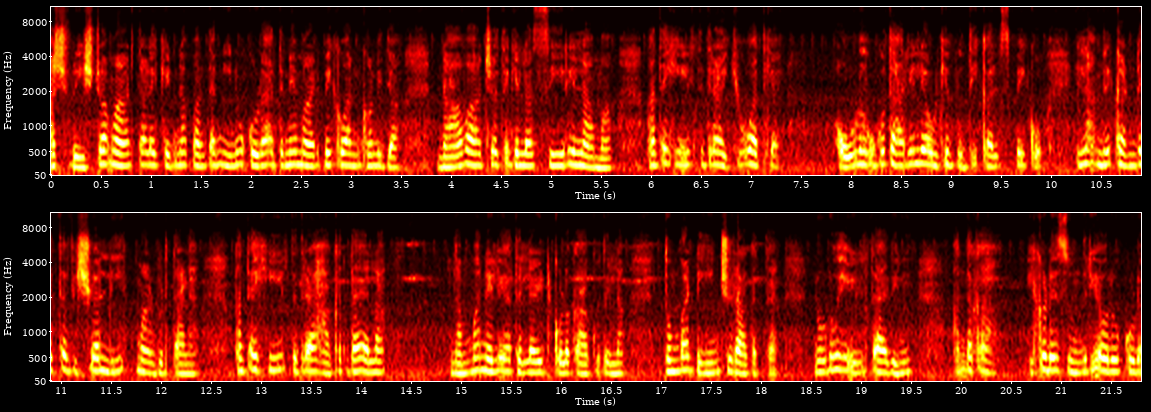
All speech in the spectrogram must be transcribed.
ಆ ಶ್ರೇಷ್ಠ ಮಾಡ್ತಾಳೆ ಕಿಡ್ನಪ್ ಅಂತ ನೀನು ಕೂಡ ಅದನ್ನೇ ಮಾಡಬೇಕು ಅಂದ್ಕೊಂಡಿದ್ಯಾ ನಾವು ಆ ಜೊತೆಗೆಲ್ಲ ಸೇರಿಲ್ಲ ಅಮ್ಮ. ಅಂತ ಹೇಳ್ತಿದ್ರೆ, ಅಯ್ಯೋ ಅದಕ್ಕೆ ಅವಳು ಹೋಗೋ ದಾರಿಲಿ ಅವಳಿಗೆ ಬುದ್ಧಿ ಕಲಿಸ್ಬೇಕು. ಇಲ್ಲ ಅಂದರೆ ಖಂಡಿತ ವಿಷಯ ಲೀಕ್ ಮಾಡಿಬಿಡ್ತಾಳೆ. ಅಂತ ಹೇಳ್ತಿದ್ರೆ ಹಾಗಂತ ಎಲ್ಲ ನಮ್ಮನೇಲಿ ಅದೆಲ್ಲ ಇಟ್ಕೊಳ್ಳೋಕ್ಕಾಗೋದಿಲ್ಲ ತುಂಬ ಡೇಂಜರ್ ಆಗುತ್ತೆ. ನೋಡು ಹೇಳ್ತಾ ಇದ್ದೀನಿ. ಅಂದಾಗ ಈ ಕಡೆ ಸುಂದರಿ ಅವರು ಕೂಡ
